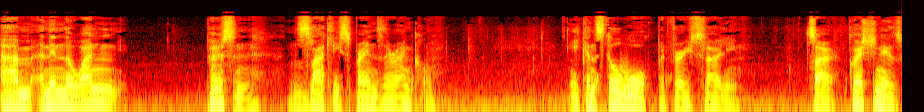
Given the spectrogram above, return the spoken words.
Um, and then the one person slightly sprains their ankle. He can still walk, but very slowly. So, question is,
